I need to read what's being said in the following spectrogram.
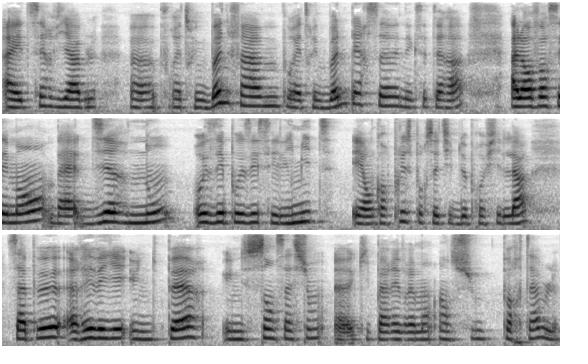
à être serviable, pour être une bonne femme, pour être une bonne personne, etc. Alors forcément, bah, dire non, oser poser ses limites et encore plus pour ce type de profil-là, ça peut réveiller une peur, une sensation euh, qui paraît vraiment insupportable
